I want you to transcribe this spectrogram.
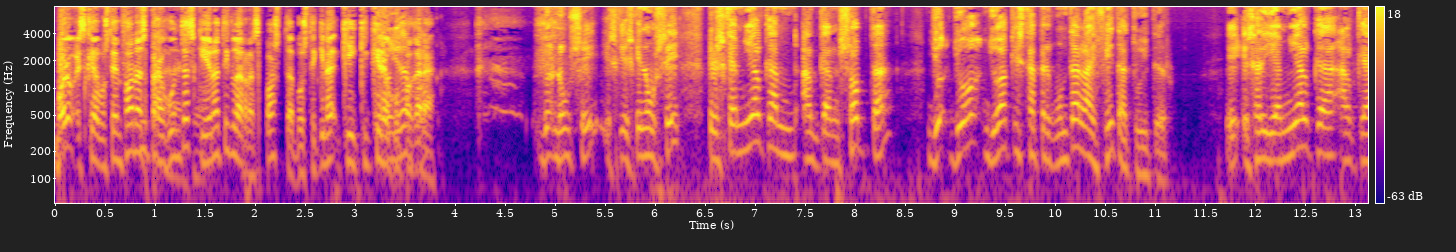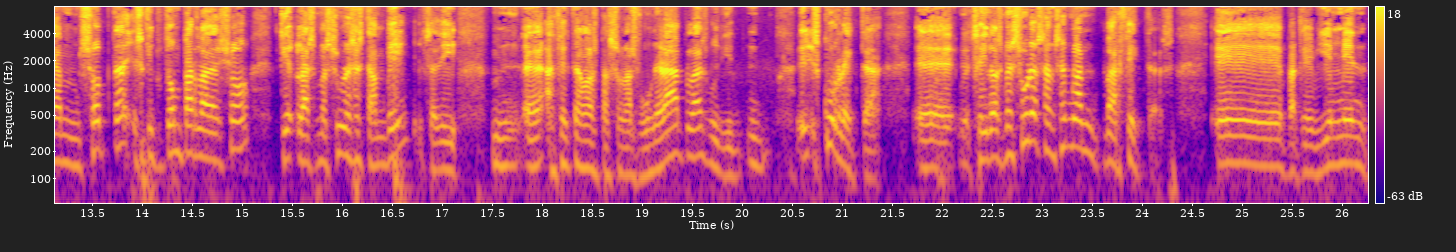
Bueno, és que vostè em fa unes preguntes això? que jo no tinc la resposta. Vostè quina, qui, qui creu No, que ho pagarà? No, no ho sé, és que, és que no ho sé, però és que a mi el que, el que em sobta, jo, jo, jo aquesta pregunta l'he fet a Twitter. Eh, és a dir, a mi el que, el que em sobta és que tothom parla d'això, que les mesures estan bé, és a dir, mm, eh, afecten les persones vulnerables, vull dir, mm, és correcte. Eh, és a dir, les mesures em semblen perfectes, eh, perquè, evidentment,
